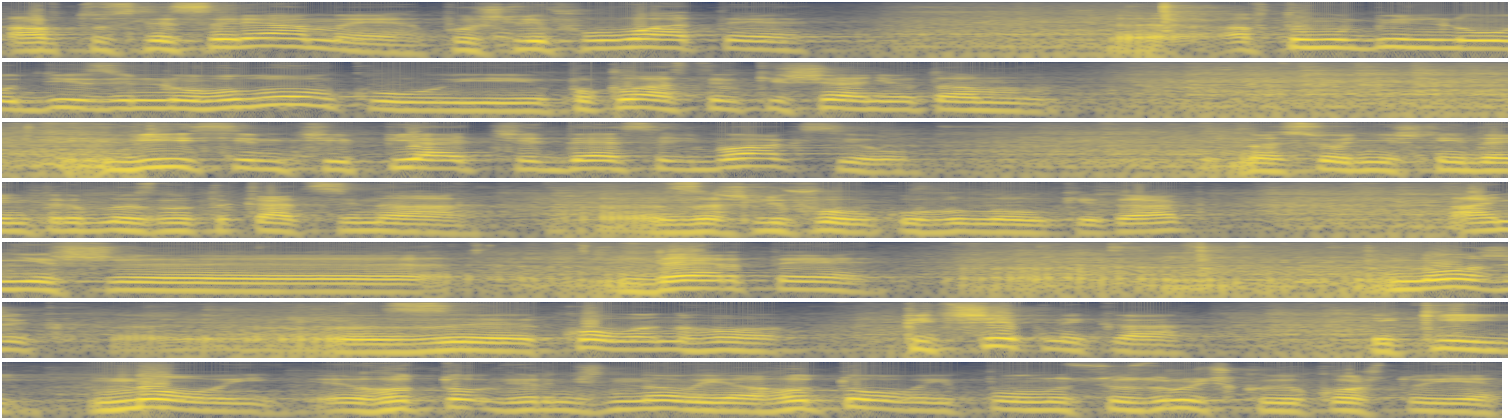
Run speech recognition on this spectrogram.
автослісарями, пошліфувати е, автомобільну дизельну головку і покласти в кишеню там 8 чи 5 чи 10 баксів. На сьогоднішній день приблизно така ціна е, за шліфовку головки, так? аніж е, дерти е, ножик е, з кованого підшипника, який новий, е, готов, вірніше, новий, а готовий повністю з ручкою коштує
